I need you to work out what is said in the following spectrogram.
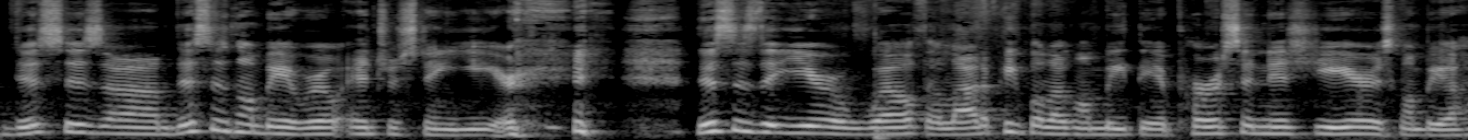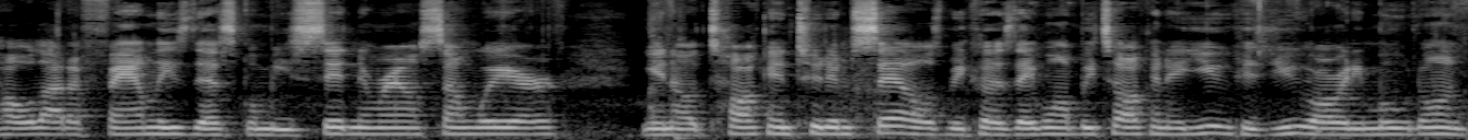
this is um, this is gonna be a real interesting year. this is the year of wealth. A lot of people are gonna meet their person this year. It's gonna be a whole lot of families that's gonna be sitting around somewhere, you know, talking to themselves because they won't be talking to you because you already moved on,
